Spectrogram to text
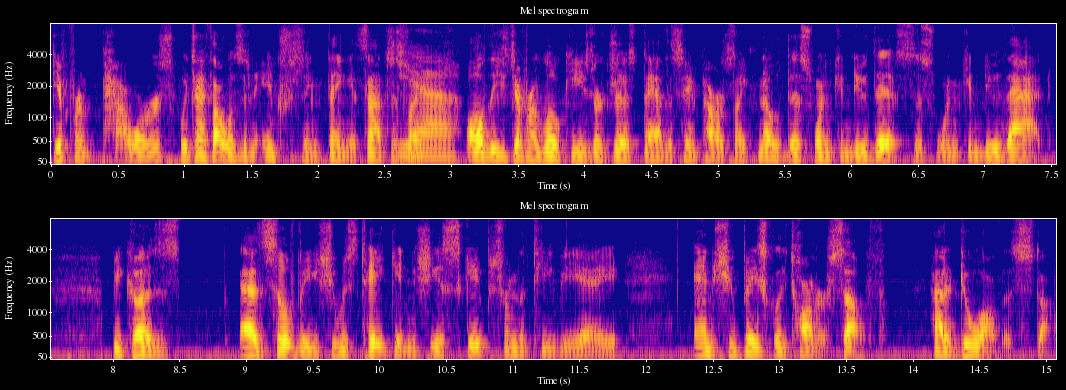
different powers, which I thought was an interesting thing. It's not just like Yeah. all these different Lokis are just they have the same powers. Like no, this one can do this, this one can do that, because as Sylvie, she was taken. She escapes from the TVA, and she basically taught herself how to do all this stuff.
